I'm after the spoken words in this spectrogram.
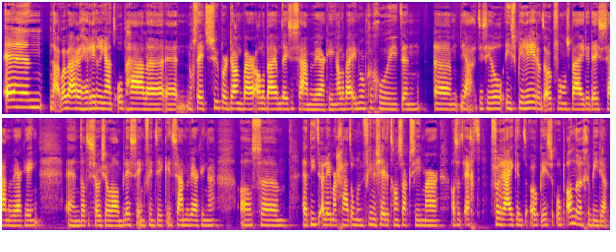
En nou, we waren herinneringen aan het ophalen en nog steeds super dankbaar allebei om deze samenwerking. Allebei enorm gegroeid en um, ja, het is heel inspirerend ook voor ons beiden, deze samenwerking. En dat is sowieso al een blessing, vind ik, in samenwerkingen. Als um, het niet alleen maar gaat om een financiële transactie, maar als het echt verrijkend ook is op andere gebieden.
